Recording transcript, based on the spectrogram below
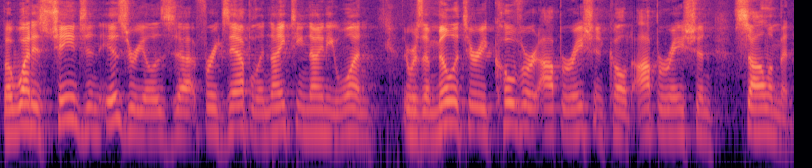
But what has changed in Israel is, uh, for example, in 1991, there was a military covert operation called Operation Solomon.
